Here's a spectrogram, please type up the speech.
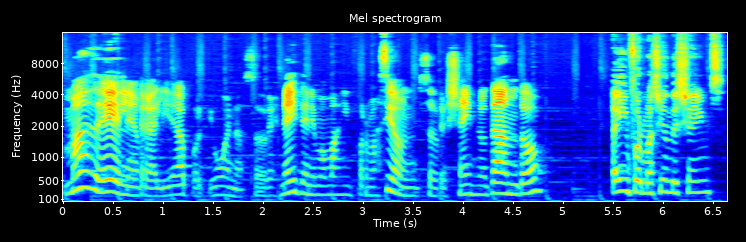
más de él en realidad, porque bueno, sobre Snape tenemos más información, sobre James no tanto. Hay información de James,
